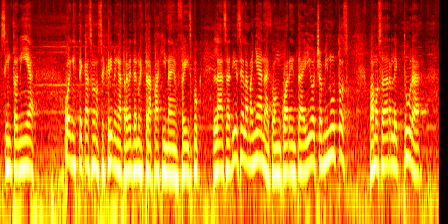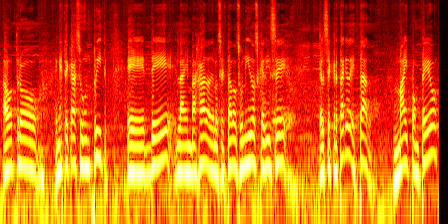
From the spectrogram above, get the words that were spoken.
sintonía o en este caso nos escriben a través de nuestra página en Facebook. Las 10 de la mañana con 48 minutos vamos a dar lectura a otro, en este caso un tuit eh, de la Embajada de los Estados Unidos que dice el secretario de Estado, Mike Pompeo,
